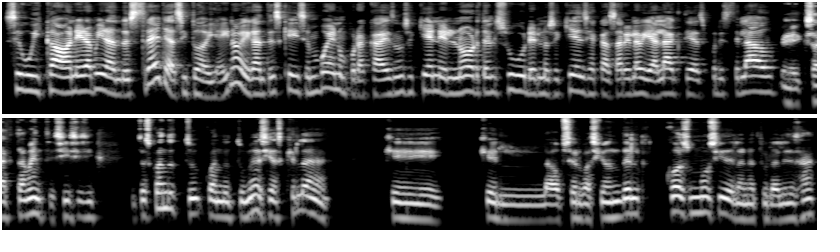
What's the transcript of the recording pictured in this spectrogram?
se, ubicaban, era mirando estrellas y todavía hay navegantes que dicen, bueno, por acá es no sé quién, el norte, el sur, el no sé quién, si acá sale la Vía Láctea es por este lado. Exactamente, sí, sí, sí. Entonces cuando tú, cuando tú me decías que la, que, que la observación del cosmos y de la naturaleza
